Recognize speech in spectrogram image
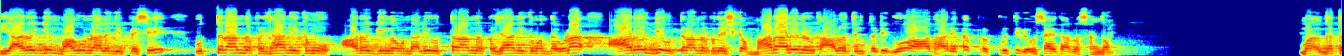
ఈ ఆరోగ్యం బాగుండాలని చెప్పేసి ఉత్తరాంధ్ర ప్రజానీకము ఆరోగ్యంగా ఉండాలి. ఉత్తరాంధ్ర ప్రజానీకం అంతా కూడా ఆరోగ్య ఉత్తరాంధ్రప్రదేశ్గా మారాలి అనే ఒక ఆలోచనతోటి గో ఆధారిత ప్రకృతి వ్యవసాయదారుల సంఘం. గత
